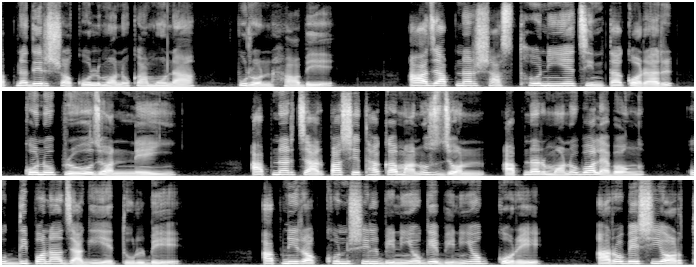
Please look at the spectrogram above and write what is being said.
আপনাদের সকল মনোকামনা পূরণ হবে। আজ আপনার স্বাস্থ্য নিয়ে চিন্তা করার কোনো প্রয়োজন নেই। আপনার চারপাশে থাকা মানুষজন আপনার মনোবল এবং উদ্দীপনা জাগিয়ে তুলবে। আপনি রক্ষণশীল বিনিয়োগে বিনিয়োগ করে আরও বেশি অর্থ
